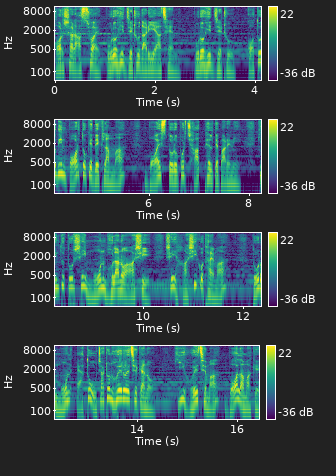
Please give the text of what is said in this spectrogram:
ভরসার আশ্রয় পুরোহিত জেঠু দাঁড়িয়ে আছেন। পুরোহিত জেঠু, কতদিন পর তোকে দেখলাম মা? বয়স তোর ওপর ছাদ ফেলতে পারেনি, কিন্তু তোর সেই মন ভোলানো আশি, সেই হাসি কোথায় মা? তোর মন এত উচাটন হয়ে রয়েছে কেন? কি হয়েছে মা? বল আমাকে।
